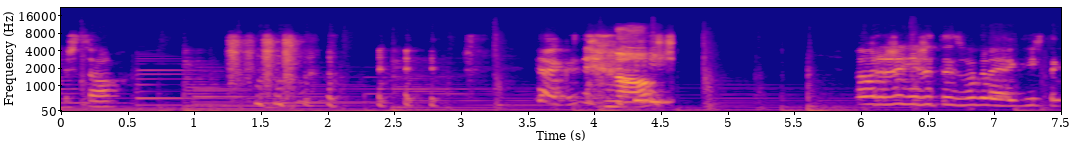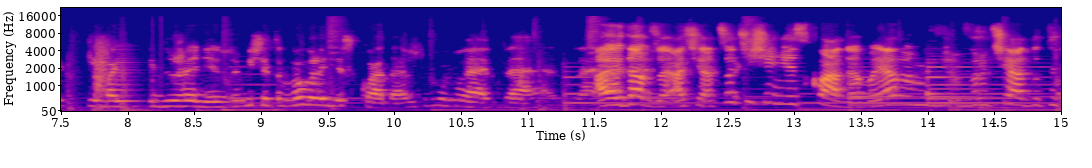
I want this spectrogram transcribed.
Wiesz co? tak. No. Mam wrażenie, że to jest w ogóle jakieś takie bajdurzenie, że mi się to w ogóle nie składa, że w ogóle ble. Ale dobrze, Acia, co ci się nie składa? Bo ja bym wróciła do tych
